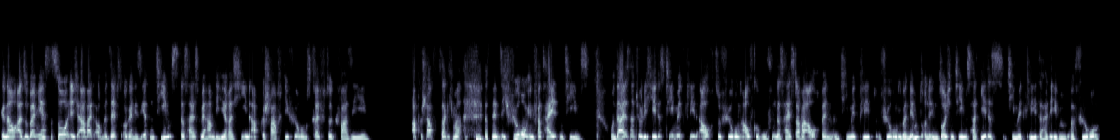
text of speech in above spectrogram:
Genau, also bei mir ist es so, ich arbeite auch mit selbstorganisierten Teams. Das heißt, wir haben die Hierarchien abgeschafft, die Führungskräfte quasi abgeschafft, sag ich mal. Mhm. Das nennt sich Führung in verteilten Teams. Und da ist natürlich jedes Teammitglied auch zur Führung aufgerufen. Das heißt aber auch, wenn ein Teammitglied Führung übernimmt und in solchen Teams hat jedes Teammitglied halt eben äh, Führung,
